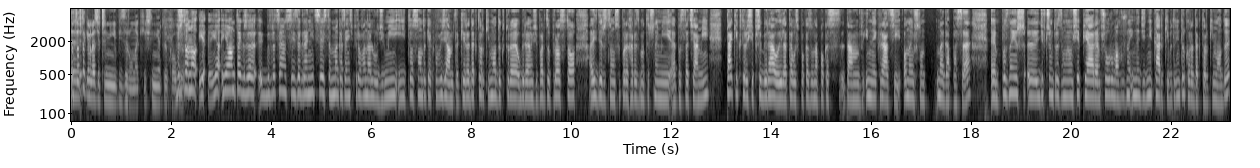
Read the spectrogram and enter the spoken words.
To co w takim razie czyni wizerunek, jeśli nie tylko... Wiesz co, no, ja, ja, ja mam tak, że jakby wracając z tej zagranicy, jestem mega zainspirowana ludźmi i to są, tak jak powiedziałam, takie redaktorki mody, które ubierają się bardzo prosto, a liderzy są super charyzmatycznymi e, postaciami. Takie, które się przebierały i latały z pokazu na pokaz tam w innej kreacji, one już są mega passe. E, poznajesz e, dziewczyny, które zajmują się PR-em w showroomach, różne inne dziennikarki, bo to nie tylko redaktorki mody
